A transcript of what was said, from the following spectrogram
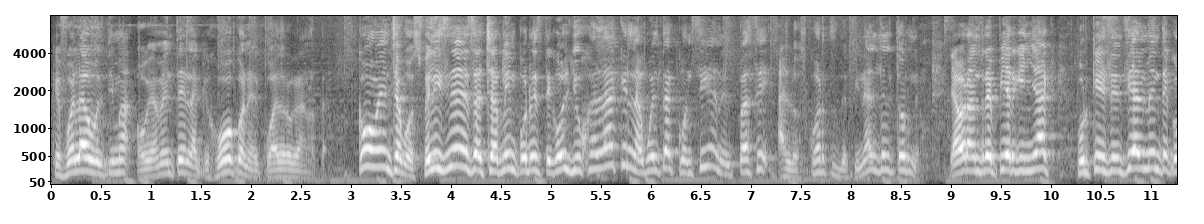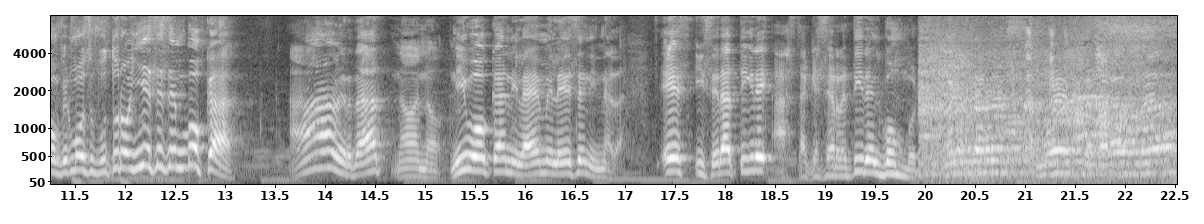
que fue la última, obviamente, en la que jugó con el cuadro granota. Como ven chavos, felicidades a Charlín por este gol y ojalá que en la vuelta consigan el pase a los cuartos de final del torneo. Y ahora André Pierre Guignac, porque esencialmente confirmó su futuro y ese es en Boca. Ah, ¿verdad? No, no, ni Boca, ni la MLS, ni nada. Es y será Tigre hasta que se retire el bombo. Buenas tardes, no he preparado nada,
